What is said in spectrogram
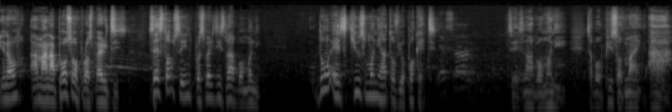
You know, I'm an apostle of prosperity. Say, stop saying prosperity is not about money. Don't excuse money out of your pocket. Yes, Say, it's not about money, it's about peace of mind. Ah.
